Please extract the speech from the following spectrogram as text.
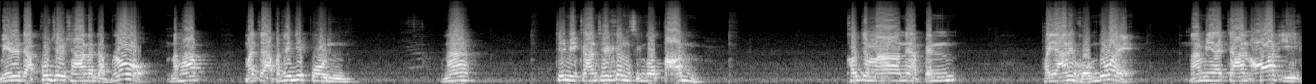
มีระดับผู้เชี่ยวชาญระดับโลกนะครับ มาจากประเทศญี่ปุ่นนะ ที่มีการใช้เครื่องซิงโครตอนเขาจะมาเนี่ยเป็นพยานให้ผมด้วยนะมีอาจารย์ออสอีก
